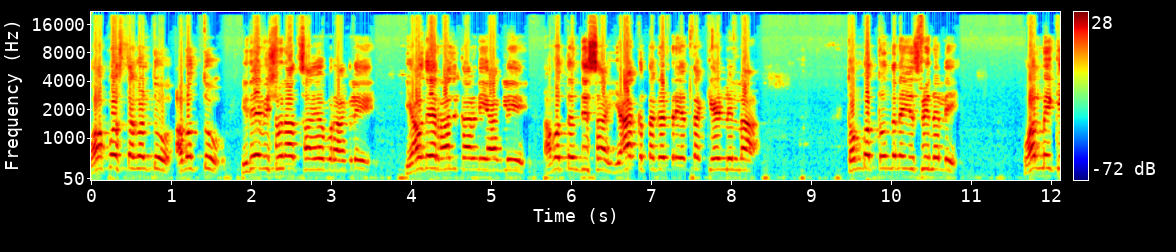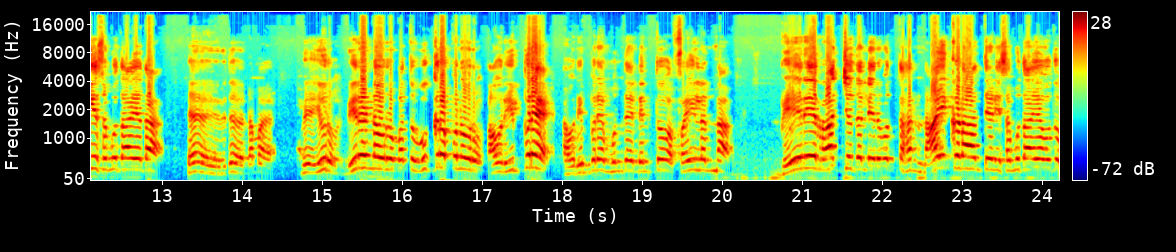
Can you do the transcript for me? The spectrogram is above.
ವಾಪಸ್ ತಗೊಳ್ತು. ಅವತ್ತು ಇದೇ ವಿಶ್ವನಾಥ್ ಸಾಹೇಬ್ರಾಗ್ಲಿ. ಯಾವುದೇ ರಾಜಕಾರಣಿ ಆಗ್ಲಿ, ಅವತ್ತೊಂದ್ ದಿವಸ ಯಾಕೆ ತಗೊಂಡ್ರಿ ಅಂತ ಕೇಳಲಿಲ್ಲ. ತೊಂಬತ್ತೊಂದನೇ ಇಸ್ವಿನಲ್ಲಿ ವಾಲ್ಮೀಕಿ ಸಮುದಾಯದ ಇದು ನಮ್ಮ ಇವರು ವೀರಣ್ಣವರು ಮತ್ತು ಉಗ್ರಪ್ಪನವರು, ಅವರಿಬ್ಬರೇ ಅವರಿಬ್ಬರೇ ಮುಂದೆ ನಿಂತು ಆ ಫೈಲ್ ಅನ್ನ ಬೇರೆ ರಾಜ್ಯದಲ್ಲಿರುವಂತಹ ನಾಯಕಡ ಅಂತೇಳಿ ಸಮುದಾಯ ಹೌದು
